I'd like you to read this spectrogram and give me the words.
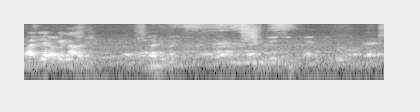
ਭਾਜੀ ਅੱਗੇ ਨਾਲ thank you ji.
